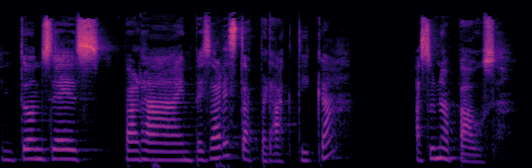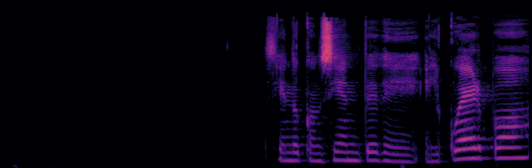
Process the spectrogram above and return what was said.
Entonces, para empezar esta práctica, haz una pausa, siendo consciente del el cuerpo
